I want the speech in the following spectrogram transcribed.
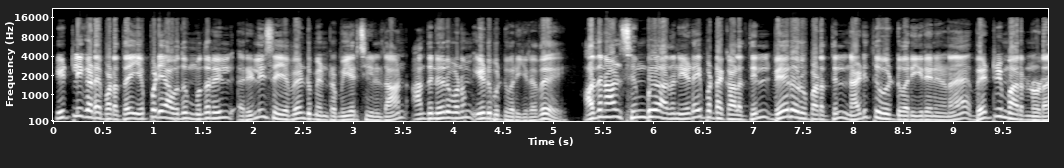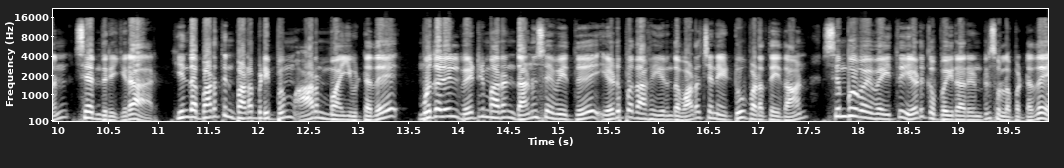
இட்லி கடை படத்தை எப்படியாவது முதலில் ரிலீஸ் செய்ய வேண்டும் என்ற முயற்சியில்தான் அந்த நிறுவனம் ஈடுபட்டு வருகிறது. அதனால் சிம்பு அதன் இடைப்பட்ட காலத்தில் வேறொரு படத்தில் நடித்து விட்டு வருகிறேன் என வெற்றிமாறனுடன் சேர்ந்திருக்கிறார். இந்த படத்தின் படப்பிடிப்பும் ஆரம்பமாகிவிட்டது. முதலில் வெற்றிமாறன் தனுஷை வைத்து எடுப்பதாக இருந்த வடச்சென்னை டூ படத்தை தான் சிம்புவை வைத்து எடுக்கப் போகிறார் என்று சொல்லப்பட்டது.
